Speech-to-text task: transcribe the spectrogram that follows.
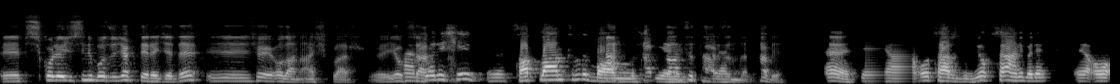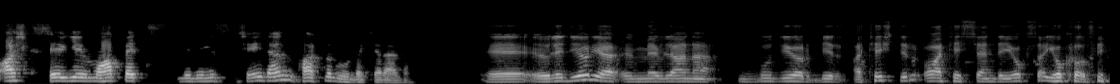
e, psikolojisini bozacak derecede e, şey olan aşklar. E, yoksa ha, böyle şey e, saplantılı bağımlılık ha, saplantı diyelim. tarzında yani. tabii. Evet yani o tarz bir. Yoksa hani böyle e, o aşk, sevgi, muhabbet dediğimiz şeyden farklı buradaki herhalde. E, öyle diyor ya Mevlana bu diyor bir ateştir. O ateş sende yoksa yok oluyor.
